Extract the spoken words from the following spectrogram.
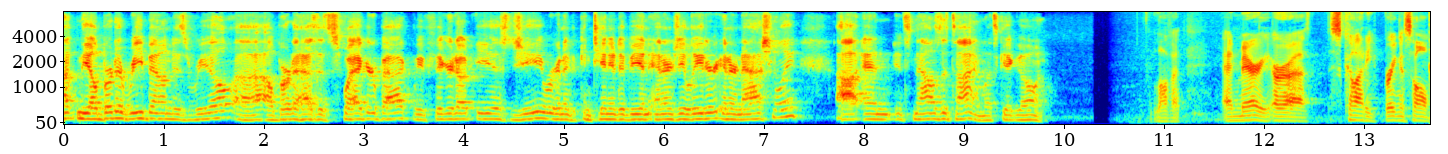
Uh, the Alberta rebound is real. Uh, Alberta has its swagger back. We've figured out ESG. We're going to continue to be an energy leader internationally, uh, and it's now's the time. Let's get going. Love it. And Mary or uh, Scotty, bring us home.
